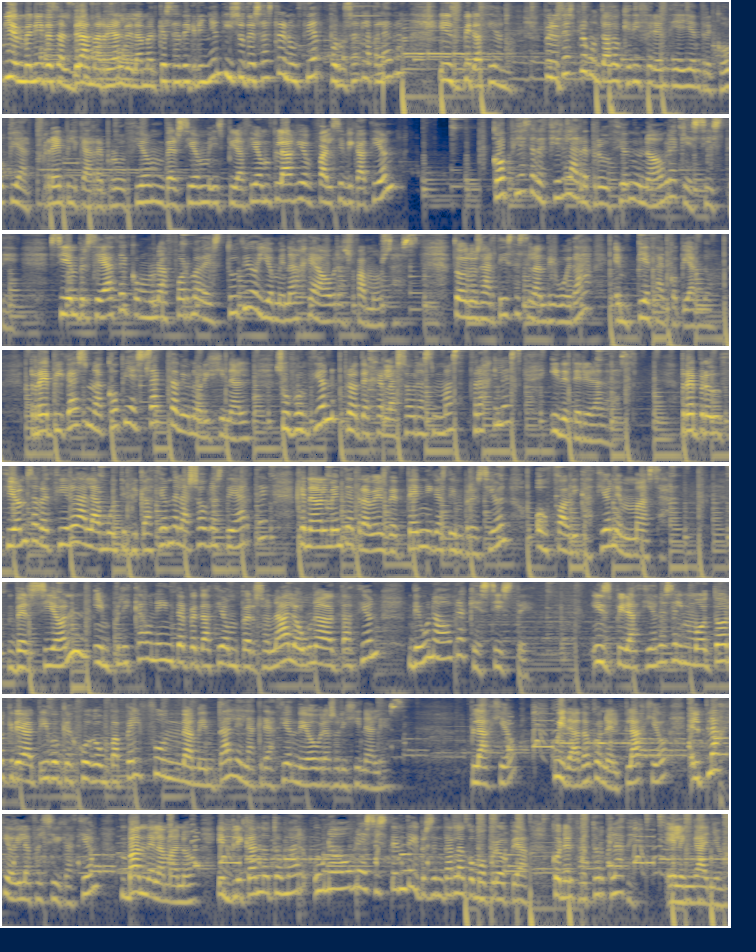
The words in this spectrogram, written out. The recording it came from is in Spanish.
Bienvenidos al drama real de la marquesa de Griñón y su desastre anunciar por usar la palabra inspiración. Pero ¿te has preguntado qué diferencia hay entre copia, réplica, reproducción, versión, inspiración, plagio, falsificación? Copia se refiere a la reproducción de una obra que existe. Siempre se hace como una forma de estudio y homenaje a obras famosas. Todos los artistas en la antigüedad empiezan copiando. Réplica es una copia exacta de un original. Su función, proteger las obras más frágiles y deterioradas. Reproducción se refiere a la multiplicación de las obras de arte, generalmente a través de técnicas de impresión o fabricación en masa. Versión implica una interpretación personal o una adaptación de una obra que existe. Inspiración es el motor creativo que juega un papel fundamental en la creación de obras originales. Plagio, cuidado con el plagio, el plagio y la falsificación van de la mano, implicando tomar una obra existente y presentarla como propia, con el factor clave, el engaño.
